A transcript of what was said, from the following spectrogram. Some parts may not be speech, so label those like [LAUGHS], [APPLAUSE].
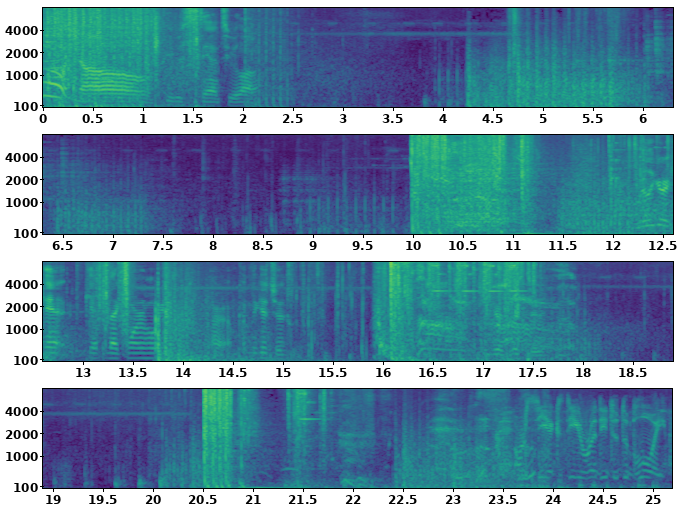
Oh no! He was standing too long. Really good camp camp in that corner, Hogan? Alright, I'm coming to get you. Here's this dude. Ready to deploy.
